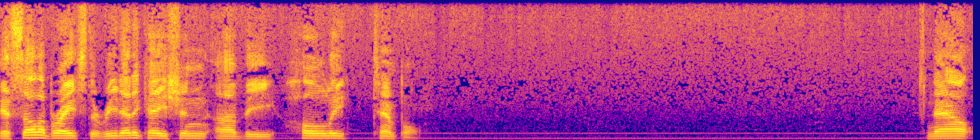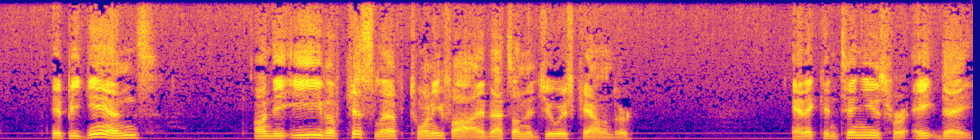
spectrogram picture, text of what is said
It celebrates the rededication of the Holy Temple. Now, it begins on the eve of Kislev 25, that's on the Jewish calendar, and it continues for eight days.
